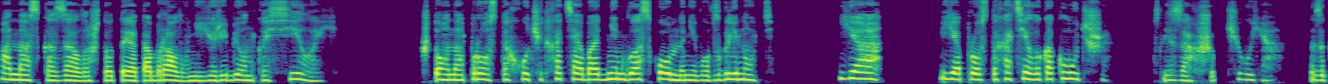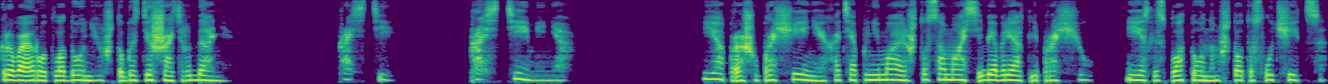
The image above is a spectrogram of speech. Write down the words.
Она сказала, что ты отобрал у нее ребенка силой, что она просто хочет хотя бы одним глазком на него взглянуть. Я... я просто хотела как лучше. В слезах шепчу я, закрывая рот ладонью, чтобы сдержать рыдание. Прости, прости меня. Я прошу прощения, хотя понимаю, что сама себя вряд ли прощу, если с Платоном что-то случится.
